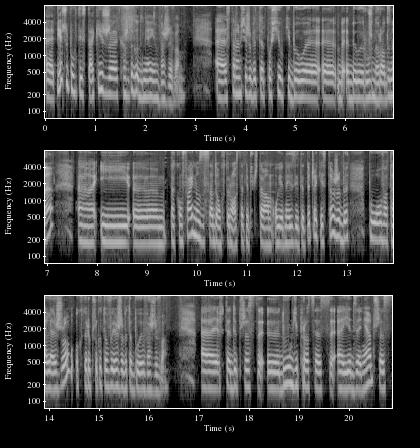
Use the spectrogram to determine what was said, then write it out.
E, Pierwszy punkt jest taki, że każdego dnia jem warzywa. E, Staram się, żeby te posiłki były, e, były różnorodne e, i taką fajną zasadą, którą ostatnio przeczytałam u jednej z dietetyczek jest to, żeby połowa talerzu, który przygotowujesz, żeby to były warzywa. Wtedy przez długi proces jedzenia, przez,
